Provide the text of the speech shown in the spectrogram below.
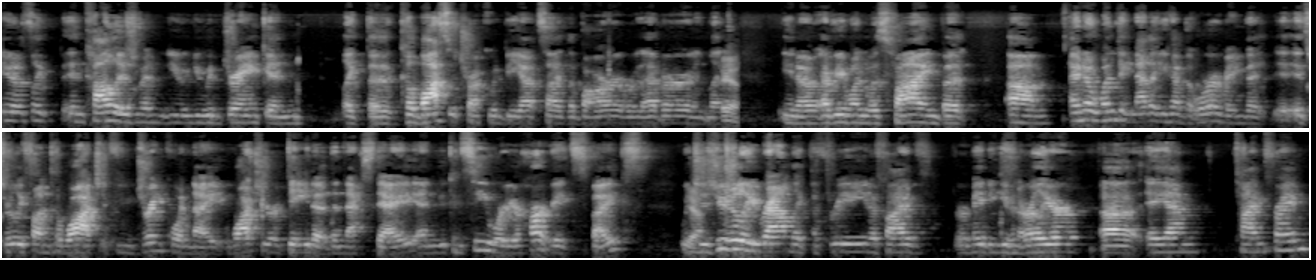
You know, it's like in college when you you would drink and like the kielbasa truck would be outside the bar or whatever, and like yeah. you know everyone was fine. But um, I know one thing now that you have the Oura ring that it's really fun to watch. If you drink one night, watch your data the next day, and you can see where your heart rate spikes, which yeah. is usually around like the three to five or maybe even earlier uh, a.m. time frame.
